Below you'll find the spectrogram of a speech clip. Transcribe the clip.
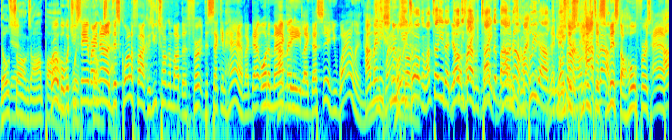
those Yeah. songs are on par. Bro, but what you're saying right Doggy now is disqualified because you talking about the first, the second half. Like that automatically, many- like that's it. You wilding. How many just Snoop What are you talking? I'm telling you that Yo, Doggy Style Mike, from top Mike, to bottom no, is a complete Mike. album. Nigga, and you this Hold was just, on, you half just the dismissed the whole first half. How of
